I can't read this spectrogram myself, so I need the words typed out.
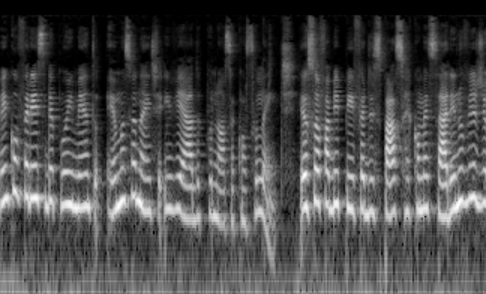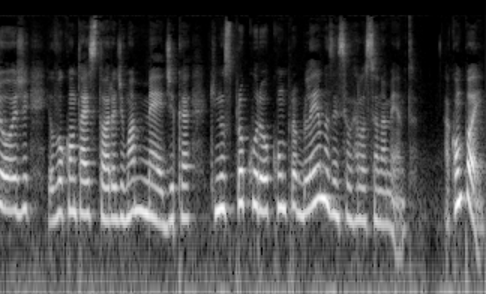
vem conferir esse depoimento emocionante enviado por nossa consulente. Eu sou a Fabi Piffer do Espaço Recomeçar e no vídeo de hoje eu vou contar a história de uma médica que nos procurou com problemas em seu relacionamento. Acompanhe!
